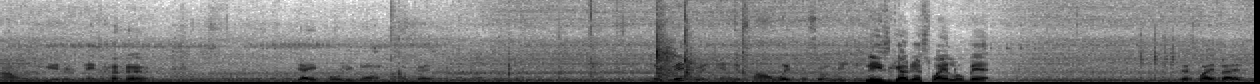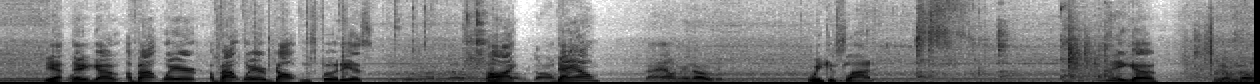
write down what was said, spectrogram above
I don't want to get hurt neither. Day 41, okay. No difference in this hallway for some reason. Needs to go this way a little bit. This way, babe. Yeah, there you go. About where about where Dalton's foot is. All right, down. Down and over. We can slide it. There you go. You don't know.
